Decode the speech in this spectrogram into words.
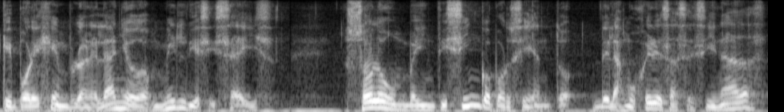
que, por ejemplo, en el año 2016, solo un 25% de las mujeres asesinadas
